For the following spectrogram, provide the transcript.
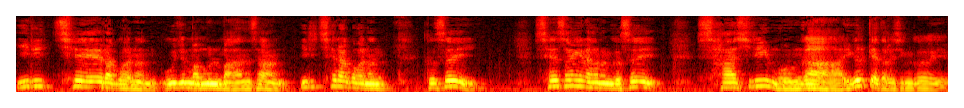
일체라고 하는, 우주 만물 만상, 일체라고 하는 것의 세상이라 하는 것의 사실이 뭔가 이걸 깨달으신 거예요.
